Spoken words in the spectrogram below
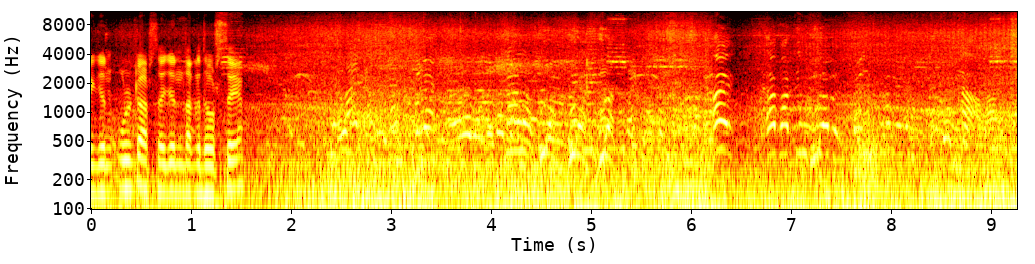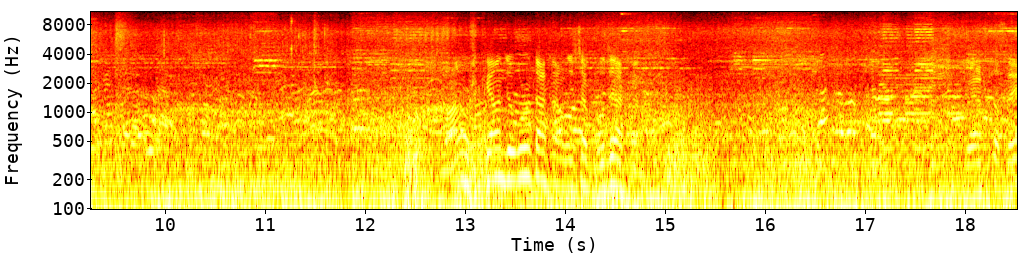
একজন উল্টো আসছে এই তাকে ধরছে। ঘুরাবে। মানুষ কেমন যে উল্টো আসে, আমি জিনিসটা বুঝে আসে। আসতেছে।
